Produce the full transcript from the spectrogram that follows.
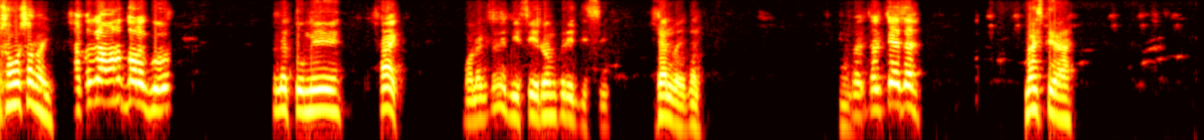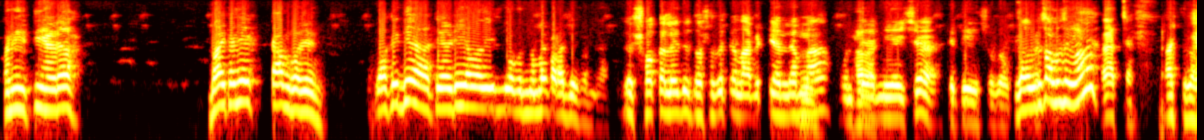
সমস্যা নাই। আমার দল লাগবো। মানে তুমি থাক। অনেক জায়গায় দিছি এরকম করে দিছি। দেন ভাই দেন। চল চেয়ে দেন। নাইস টিয়া। আমি টিয়ারা ভাই কাম করেন। ওকে দিয়া পাঠা সকালে যে দশ হাজার টাকা লাভের টিয়া আনলাম না নিয়ে এসে যাও। চালু যাও হ্যাঁ? আচ্ছা। আচ্ছা যাও।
